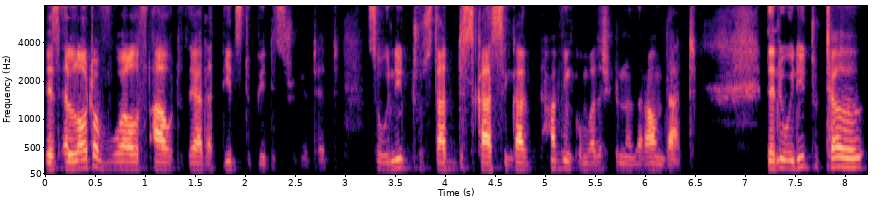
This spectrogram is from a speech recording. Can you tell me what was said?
There's a lot of wealth out there that needs to be distributed. So we need to start discussing, having conversations around that. Then we need to tell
